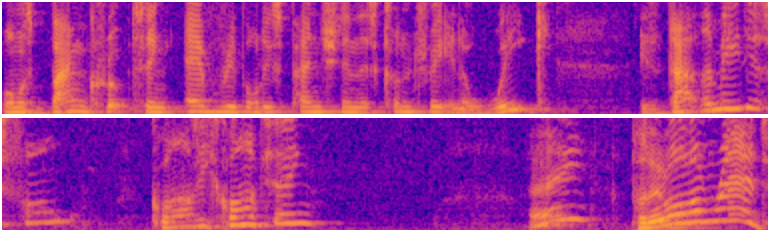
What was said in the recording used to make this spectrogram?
almost bankrupting everybody's pension in this country in a week. Is that the media's fault? Kwasi Kwarteng? Hey, eh? put it all on red.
